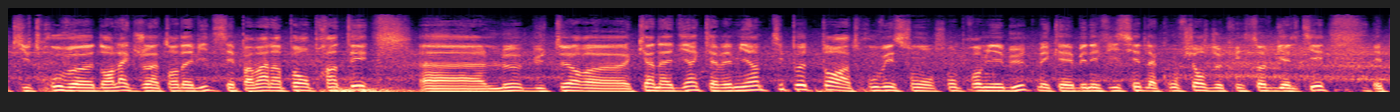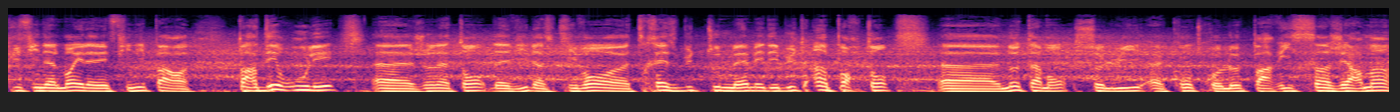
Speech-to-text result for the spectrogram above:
qui trouve euh, dans l'axe Jonathan David. C'est pas mal un peu emprunté euh, le buteur euh, canadien qui avait mis un petit peu de temps à trouver son, son premier but, mais qui avait bénéficié de la confiance de Christophe Galtier. Et puis finalement, il avait fini par, par dérouler euh, Jonathan David, inscrivant euh, 13 buts tout de même et des buts importants, euh, notamment celui euh, contre le Paris Saint-Germain.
